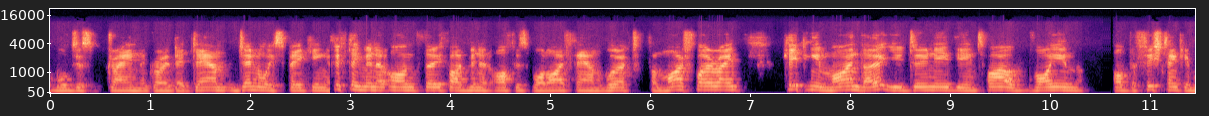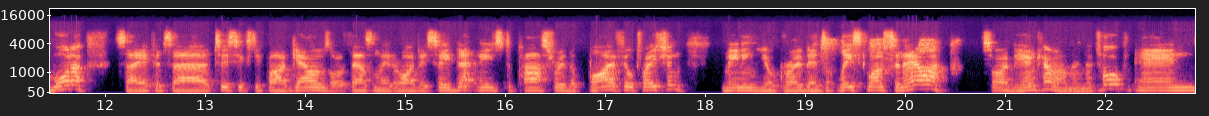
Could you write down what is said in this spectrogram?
will just drain the grow bed down. Generally speaking, 15 minute on, 35 minute off is what I found worked for my flow rate. Keeping in mind though, you do need the entire volume of the fish tank in water. Say if it's uh, 265 gallons or a 1,000 litre IBC, that needs to pass through the biofiltration, meaning your grow beds at least once an hour sorry, Bianca, I'm in the talk. And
